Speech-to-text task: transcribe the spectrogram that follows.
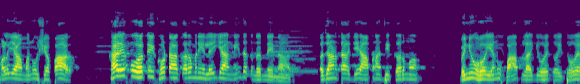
મળ્યા મનુષ્ય પાર. ખારેકુ હતી ખોટા કર્મની લઈ નિંદક નરને નાર. અજાણતા જે આપણાથી કર્મ બન્યું હોય એનું પાપ લાગ્યું હોય તો એ ધોવે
